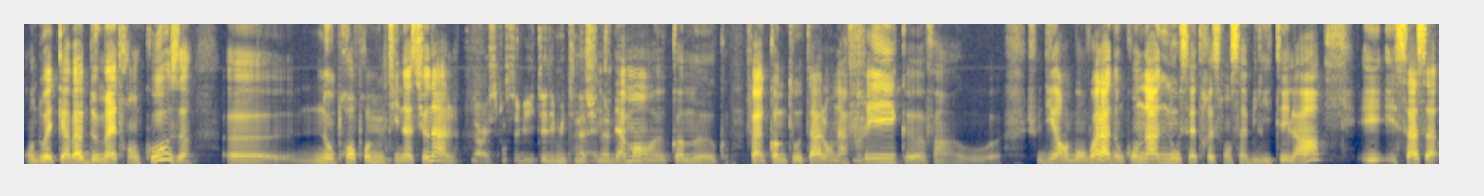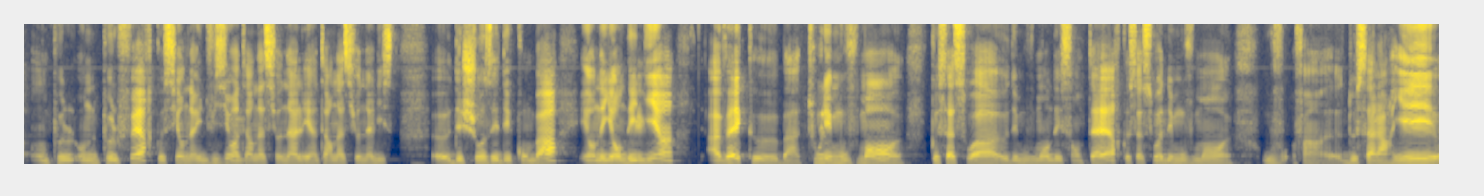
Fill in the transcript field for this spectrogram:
on doit être capable de mettre en cause euh, nos propres hmm. multinationales. La responsabilité des multinationales. évidemment, euh, comme, euh, enfin, comme Total en Afrique. Enfin, je veux dire, bon, voilà, donc on a, nous, cette responsabilité-là. Et, ça, ça on, peut, on ne peut le faire que si on a une vision hmm. internationale et internationaliste des choses et des combats, et en ayant des liens avec euh, bah, tous les mouvements, euh, que ce soit euh, des mouvements des que ce soit des mmh. mouvements enfin, de salariés,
